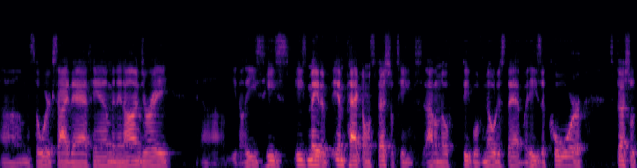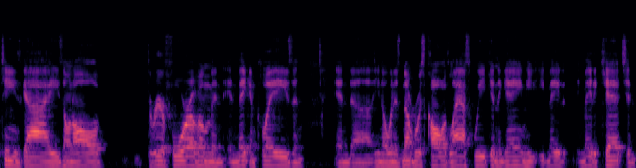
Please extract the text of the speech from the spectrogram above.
Um, so we're excited to have him. And then Andrei, uh, you know, he's he's he's made an impact on special teams. I don't know if people have noticed that, but he's a core special teams guy. He's on all three or four of them and, and making plays. And and uh, you know, when his number was called last week in the game, he, he made he made a catch and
